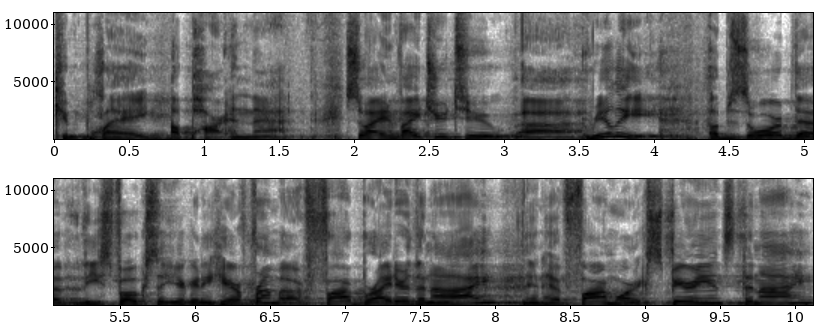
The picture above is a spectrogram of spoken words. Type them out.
can play a part in that. So I invite you to uh, really absorb the, these folks that you're going to hear from are far brighter than I and have far more experience than I,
